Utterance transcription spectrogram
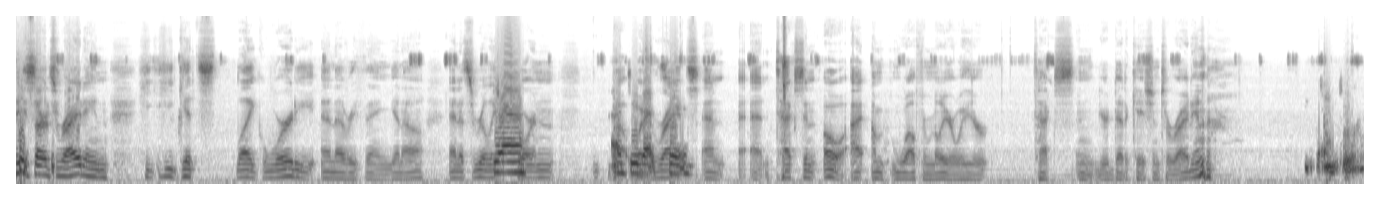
he starts writing, he, he gets like wordy and everything, you know, and it's really Yeah. important uh, what that he too. writes and and texting. Oh, I, I'm well familiar with your texts and your dedication to writing. Thank you.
